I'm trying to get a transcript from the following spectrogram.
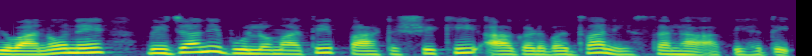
યુવાનોને બીજાની ભૂલોમાંથી પાઠ શીખી આગળ વધવાની સલાહ આપી હતી.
